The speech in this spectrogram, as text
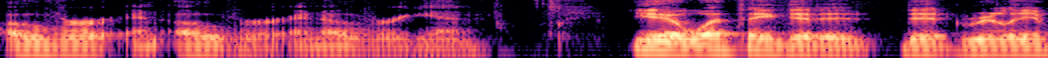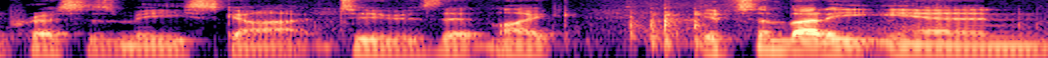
over and over and over again you know one thing that it, that really impresses me scott too is that like if somebody in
